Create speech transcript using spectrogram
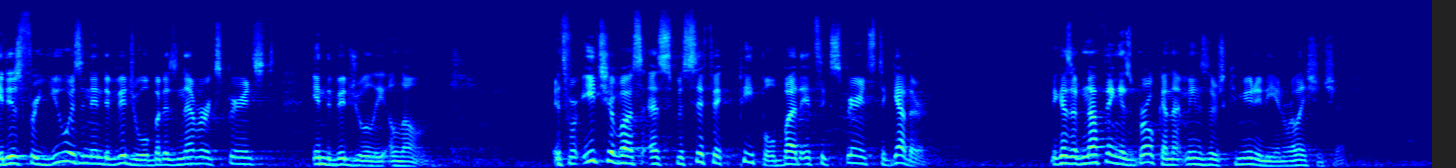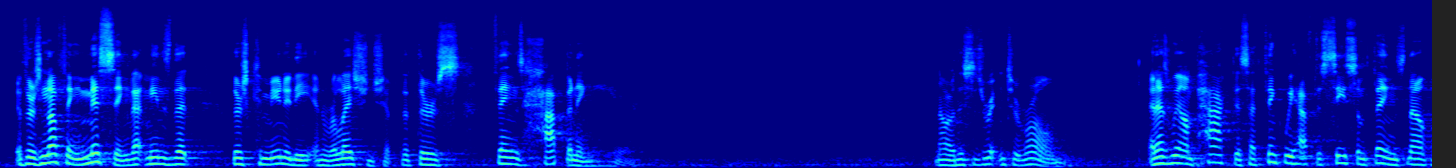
It is for you as an individual, but is never experienced individually alone. It's for each of us as specific people, but it's experienced together. Because if nothing is broken, that means there's community and relationship. If there's nothing missing, that means that there's community and relationship, that there's things happening here. Now, this is written to Rome. And as we unpack this, I think we have to see some things. Now,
